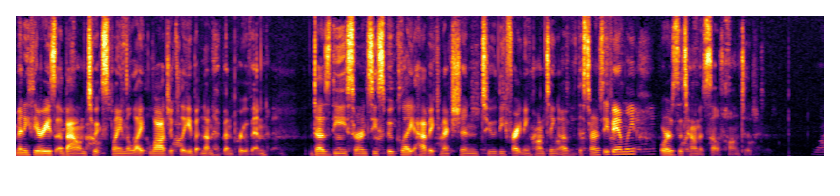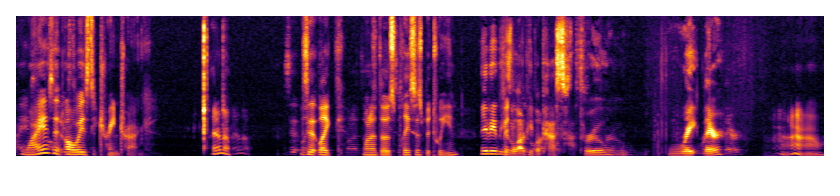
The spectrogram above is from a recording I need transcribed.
Many theories abound to explain the light logically, but none have been proven. Does the Surrency spook light have a connection to the frightening haunting of the Surrency family, or is the town itself haunted? Why is it always the train track? I don't know. Is it like one of those places between? Maybe because a lot of people pass through right there. Don't.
